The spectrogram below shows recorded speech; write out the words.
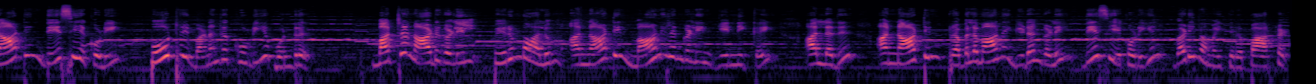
நாட்டின் தேசிய கொடி போற்றி வணங்கக்கூடிய ஒன்று. மற்ற நாடுகளில் பெரும்பாலும் அந்நாட்டின் மாநிலங்களின் எண்ணிக்கை அல்லது அந்நாட்டின் பிரபலமான இடங்களை தேசிய கொடியில் வடிவமைத்திருப்பார்கள்.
